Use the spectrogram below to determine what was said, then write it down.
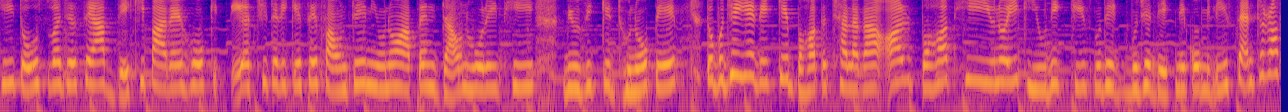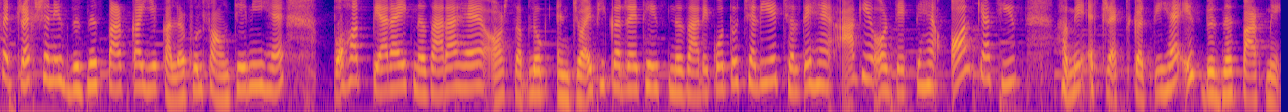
थी तो उस वजह से आप देख ही पा रहे हो कितनी अच्छी तरीके से fountain you know up and down हो रही थी म्यूज़िक के धुनों पे। तो मुझे ये देख के बहुत अच्छा लगा और बहुत ही यू नो एक यूनिक चीज़ मुझे मुझे देखने को मिली। सेंटर ऑफ़ अट्रैक्शन इस बिज़नेस पार्क का ये कलरफुल फाउंटेन ही है। बहुत प्यारा एक नज़ारा है और सब लोग एंजॉय भी कर रहे थे इस नज़ारे को। तो चलिए, चलते हैं आगे और देखते हैं और क्या चीज़ हमें अट्रैक्ट करती है इस बिज़नेस पार्क में।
